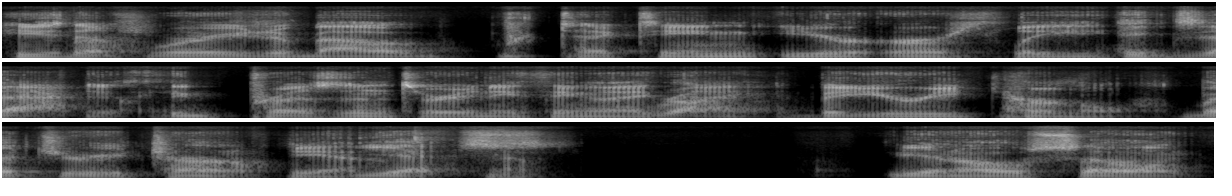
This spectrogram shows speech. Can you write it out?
He's not worried about protecting your earthly Exactly. presence or anything like Right. that, but you're eternal. But you're eternal. Yeah. Yes. You know, so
